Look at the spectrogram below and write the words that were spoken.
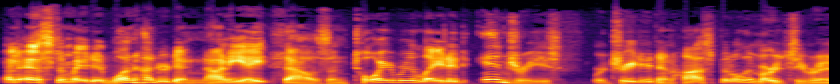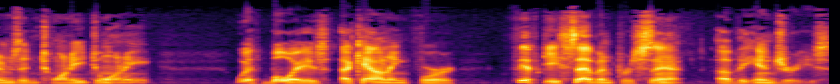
An estimated 198,000 toy related injuries were treated in hospital emergency rooms in 2020, with boys accounting for 57% of the injuries.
